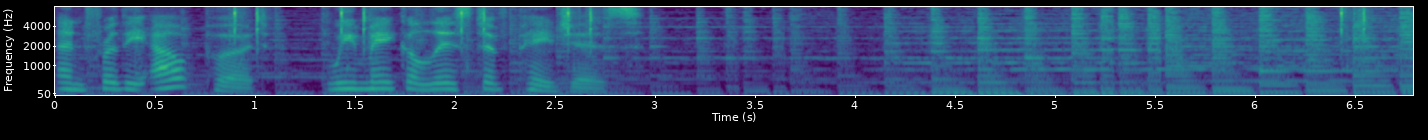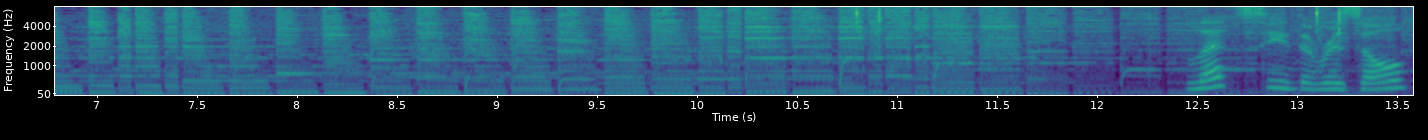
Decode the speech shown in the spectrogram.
And for the output, we make a list of pages. Let's see the result.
